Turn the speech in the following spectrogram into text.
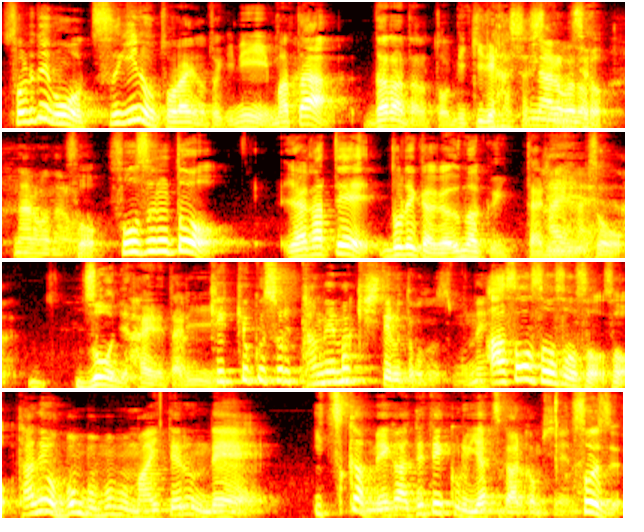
それでも次のトライの時に、また、だらだらと見切り発車してるんですよ。なるほど。なるほど、なるほど。そう。そうすると、やがてどれかがうまくいったり、はいはいはいそう、ゾーンに入れたり。結局それ種まきしてるってことですもんね。あ、そうそうそうそうそ種をボンボンボンボン巻いてるんで、いつか芽が出てくるやつがあるかもしれなう。い。そうです。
